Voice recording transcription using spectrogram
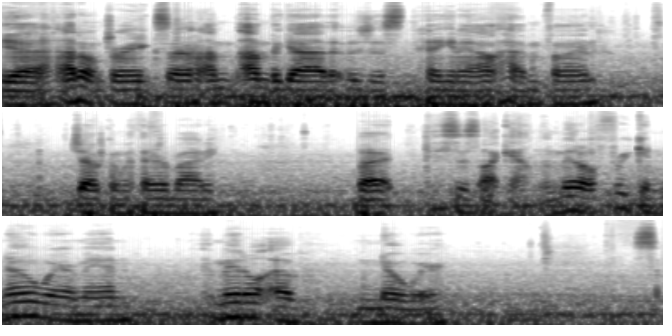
yeah, I don't drink, so I'm I'm the guy that was just hanging out, having fun, joking with everybody. But this is like out in the middle of freaking nowhere, man. The middle of nowhere. So,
